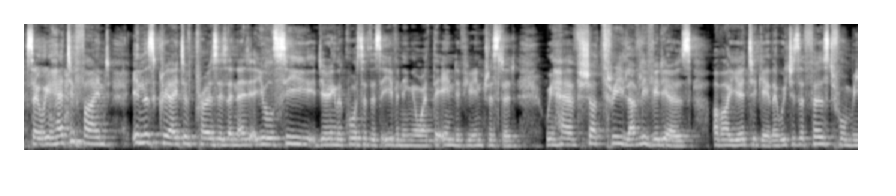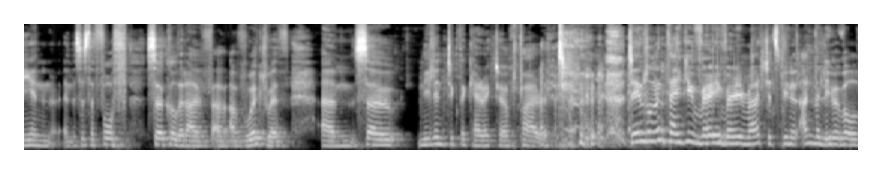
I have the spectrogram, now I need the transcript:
so we had to find in this creative process, and as you'll see during the course of this evening or at the end if you're interested, we have shot three lovely videos of our year together, which is a first for me, and, and this is the fourth circle that I've, I've worked with. Um, so Neelan took the character of pirate. Gentlemen, thank you very, very much. It's been an unbelievable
